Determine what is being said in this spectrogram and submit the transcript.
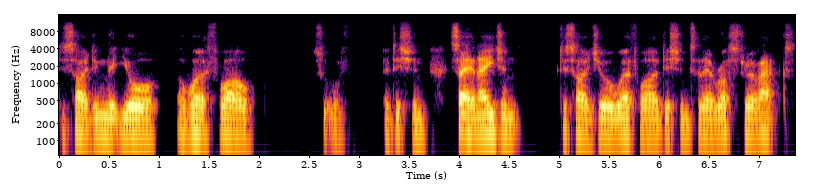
deciding that you're a worthwhile sort of addition. Say an agent decides you're a worthwhile addition to their roster of acts.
